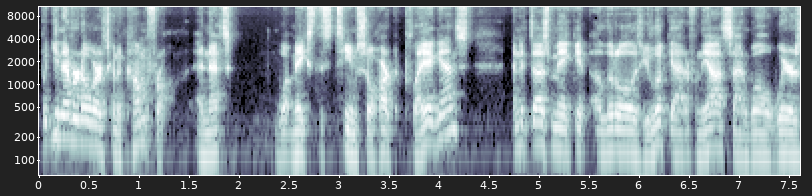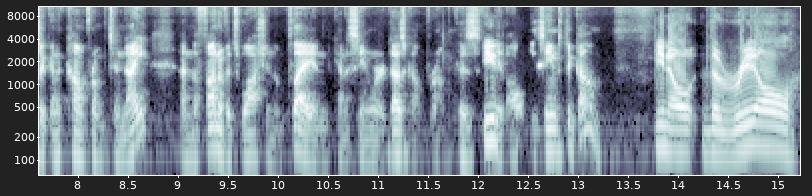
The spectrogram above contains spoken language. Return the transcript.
but you never know where it's going to come from. And that's what makes this team so hard to play against. And it does make it a little, as you look at it from the outside, well, where's it going to come from tonight? And the fun of it's watching them play and kind of seeing where it does come from because it always seems to come. You know, the real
